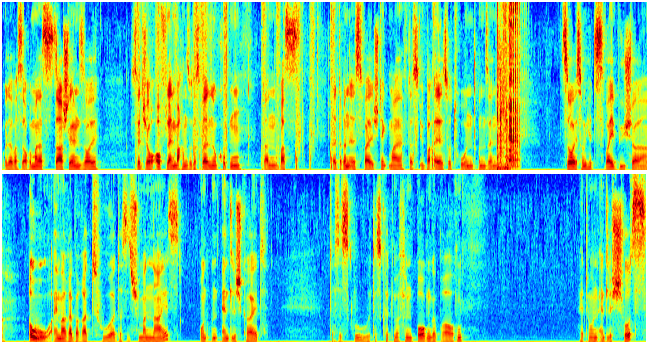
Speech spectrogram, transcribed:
oder was auch immer das darstellen soll. Das werde ich auch offline machen, sodass wir nur gucken, dann was da drin ist, weil ich denke mal, dass überall so Truhen drin sind. So, jetzt haben wir hier zwei Bücher. Oh, einmal Reparatur, das ist schon mal nice. Und Unendlichkeit. Das ist gut, das könnten wir für einen Bogen gebrauchen. Hätten wir unendlich Schuss.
